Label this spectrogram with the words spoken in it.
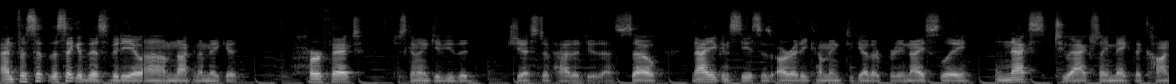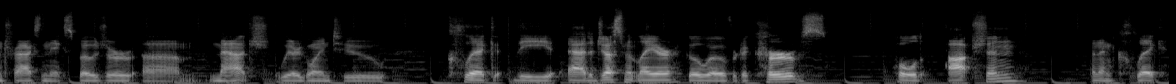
And for the sake of this video, I'm not going to make it perfect. Just gonna give you the gist of how to do this. So now you can see this is already coming together pretty nicely. Next, to actually make the contracts and the exposure um, match, we are going to click the add adjustment layer, go over to curves, hold option, and then click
